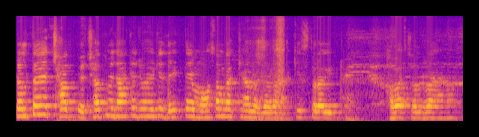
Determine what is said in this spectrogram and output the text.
चलते हैं छत पे। छत में जाके जो है कि देखते हैं मौसम का क्या नज़ारा है किस तरह की हवा चल रहा है।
